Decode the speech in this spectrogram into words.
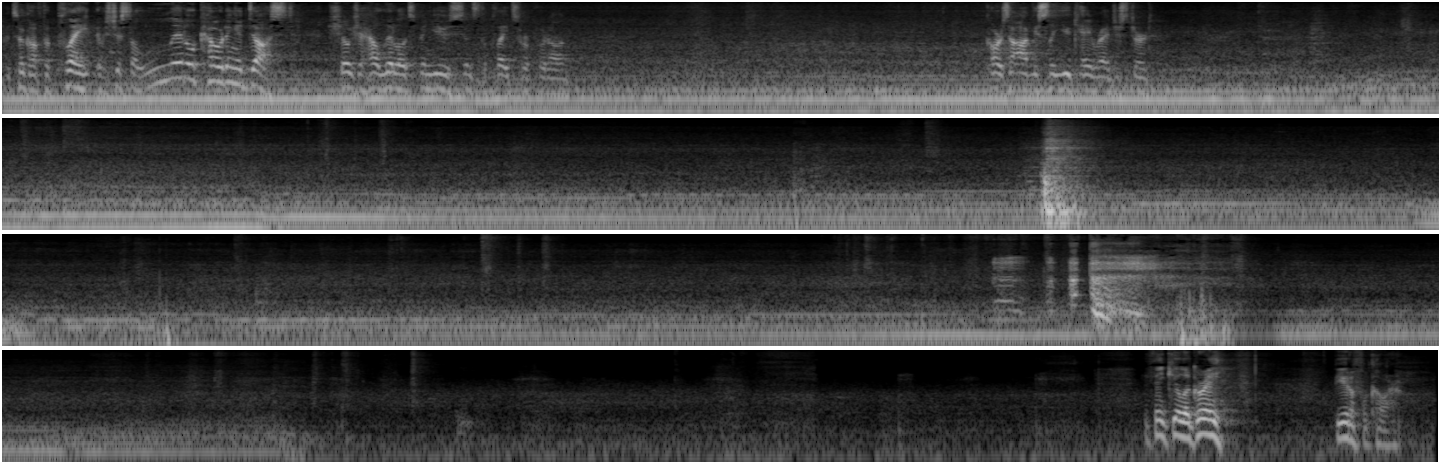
I took off the plate. It was just a little coating of dust. Shows you how little it's been used since the plates were put on. Car's obviously UK registered. I think you'll agree. Beautiful car.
